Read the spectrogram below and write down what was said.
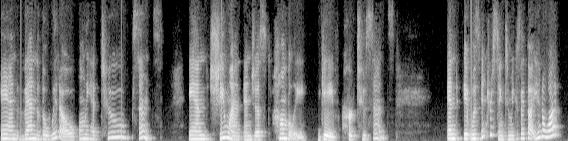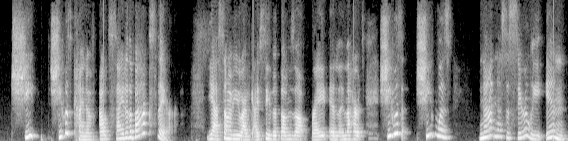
and then the widow only had two cents, and she went and just humbly gave her two cents and it was interesting to me because I thought, you know what? She she was kind of outside of the box there. Yeah, some of you I, I see the thumbs up, right? And and the hearts. She was she was not necessarily in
